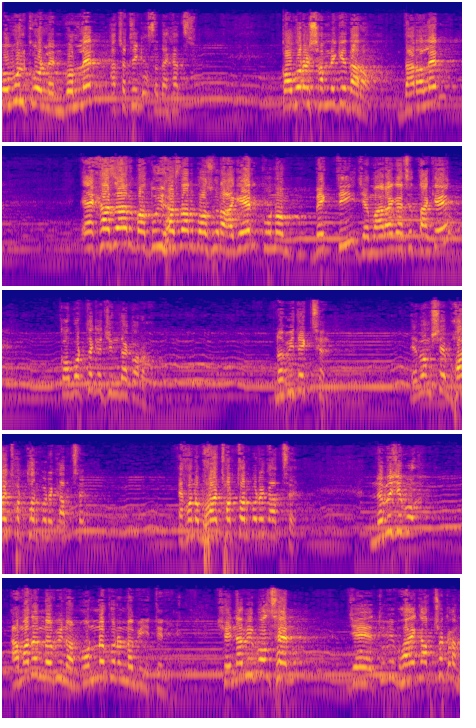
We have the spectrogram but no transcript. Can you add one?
কবুল করলেন, বললেন আচ্ছা ঠিক আছে, দেখাচ্ছি। কবরের সামনে গিয়ে দাঁড়াও। দাঁড়ালেন এক হাজার বা দুই হাজার বছর আগের কোন ব্যক্তি যে মারা গেছে, তাকে কবর থেকে চিন্তা করা নবী দেখছেন। এবং সে ভয় থরথর করে কাঁপছে। এখনও ভয় থরথর করে কাঁপছে। নবীজি আমাদের নবী নন, অন্য কোন নবী তিনি। সেই নবী বলছেন যে, তুমি ভয়ে কাঁপছো কেন?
